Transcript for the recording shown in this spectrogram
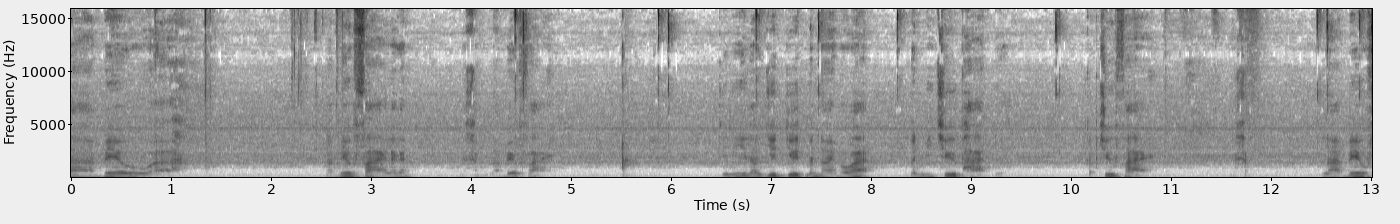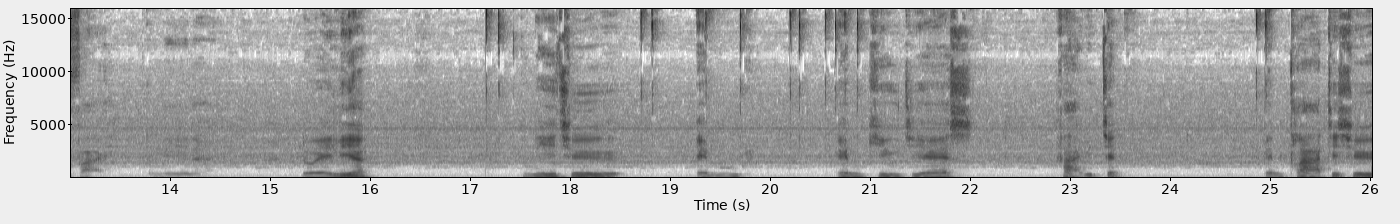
Label อ่า Label ไฟล์แล้วกันนะครับ Label ไฟล์ทีนี้เรายืดยืดมันหน่อยเพราะว่ามันมีชื่อผ่านอยู่กับชื่อไฟล์นะครับ Label ไฟล์ตรงนี้นะ โดยเรียก นี้ชื่อ m mqgs ไฟล์ widget เป็นคลาสที่ชื่อ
